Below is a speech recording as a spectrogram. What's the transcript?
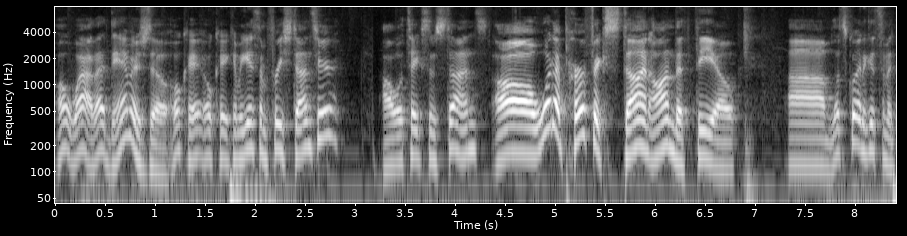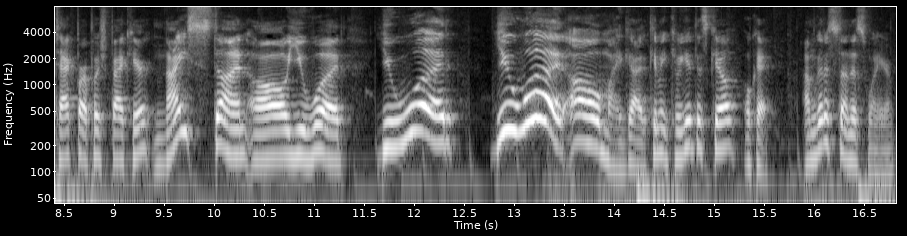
Oh wow. That damage though. Okay. Okay. Can we get some free stuns here? I will take some stuns. Oh, what a perfect stun on the Theo. Um, let's go ahead and get some attack bar pushback here. Nice stun. Oh, you would. You would. You would. Oh my god. Can we can we get this kill? Okay. I'm gonna stun this one here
